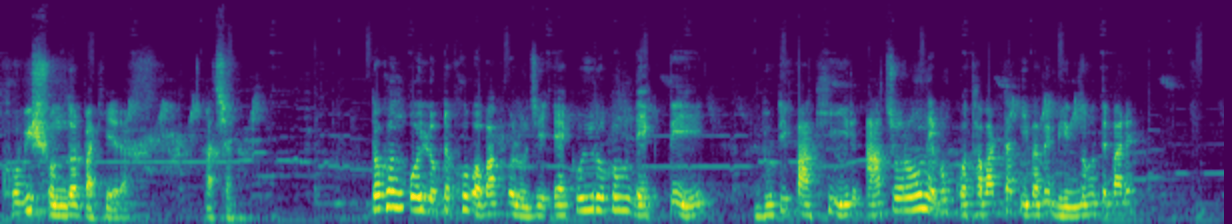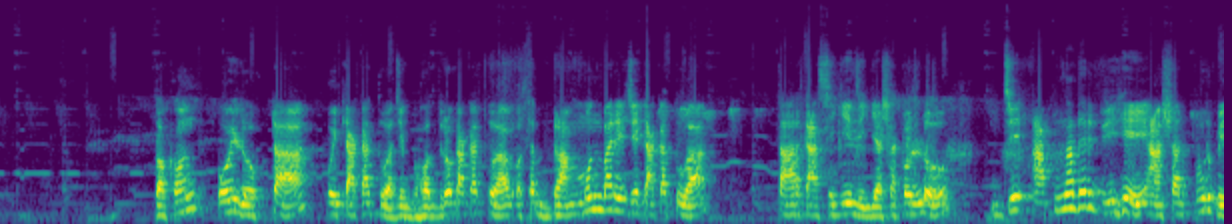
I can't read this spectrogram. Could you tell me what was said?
খুবই সুন্দর পাখি এরা। আচ্ছা। তখন ওই লোকটা খুব অবাক হলো যে একই রকম দেখতে দুটি পাখির আচরণ এবং কথাবার্তা কীভাবে ভিন্ন হতে পারে। তখন ওই লোকটা, ওই কাকাতুয়া, যে ভদ্র কাকাতুয়া, অর্থাৎ ব্রাহ্মণ বাড়ির যে কাকাতুয়া, তার কাছে গিয়ে জিজ্ঞাসা করল যে, আপনাদের গৃহে আসার পূর্বে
